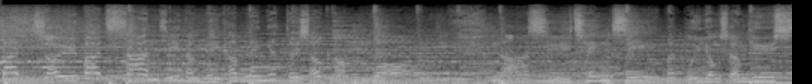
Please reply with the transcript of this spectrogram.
不聚不散，只得你及另一对手擒获。那时青史不会用上余生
